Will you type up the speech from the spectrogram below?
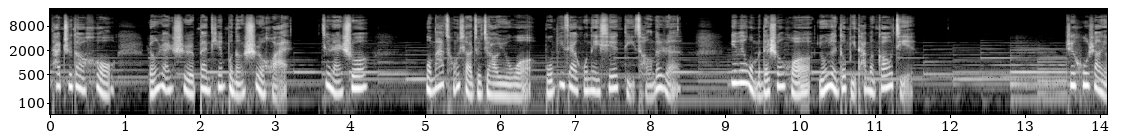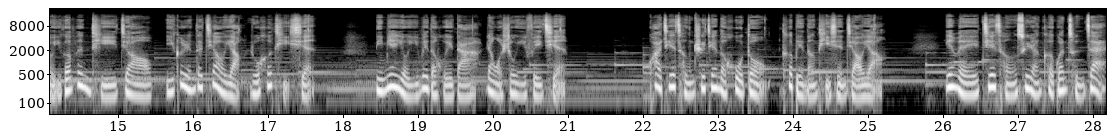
他知道后仍然是半天不能释怀，竟然说：“我妈从小就教育我，不必在乎那些底层的人，因为我们的生活永远都比他们高级。”知乎上有一个问题叫“一个人的教养如何体现”，里面有一位的回答让我受益匪浅。跨阶层之间的互动特别能体现教养，因为阶层虽然客观存在，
